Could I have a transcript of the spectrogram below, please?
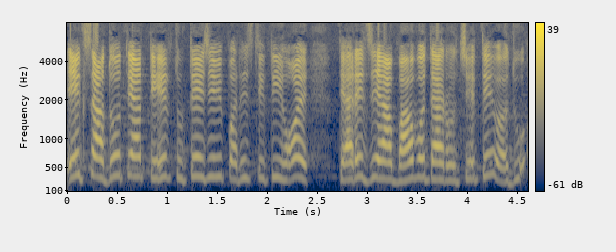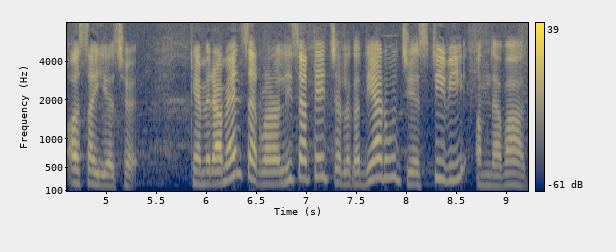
એક સાધો ત્યાં તેર તૂટે જેવી પરિસ્થિતિ હોય ત્યારે જે આ ભાવ વધારો છે તે વધુ અસહ્ય છે. કેમેરામેન સરવર અલી સાથે ચલકદિયારું જેએસટીવી, અમદાવાદ.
